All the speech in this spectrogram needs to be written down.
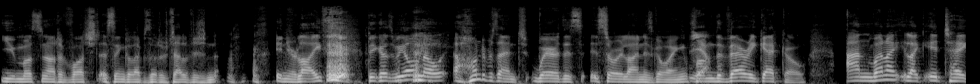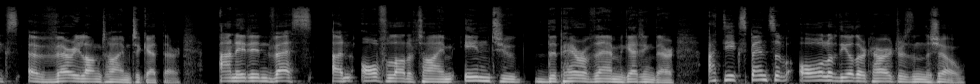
you must not have watched a single episode of television in your life because we all know 100% where this storyline is going from Yeah. the very get go. And when I like, it takes a very long time to get there, and it invests an awful lot of time into the pair of them getting there at the expense of all of the other characters in the show.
